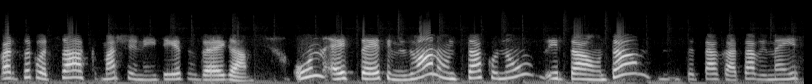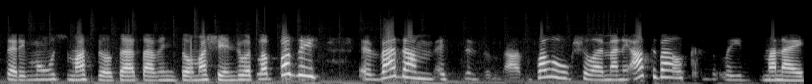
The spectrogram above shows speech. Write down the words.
Var sakot, sāk mašīnīti iet uz beigām. Un es tētim zvanu un saku, nu, ir tā un tā. Tad tā kā tavi meistari mūsu mazpilsētā, viņi to mašīnu ļoti labi pazīst. eh, Vedam, es eh, palūkšu, lai mani atvelk līdz manai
